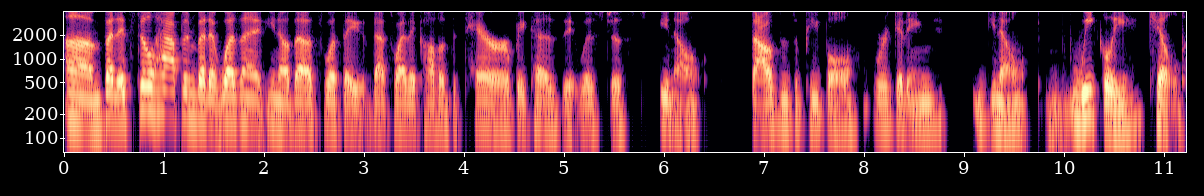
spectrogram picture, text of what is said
um, but it still happened. But it wasn't. You know, that's what they. That's why they called it the terror because it was just you know thousands of people were getting you know, weekly killed.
